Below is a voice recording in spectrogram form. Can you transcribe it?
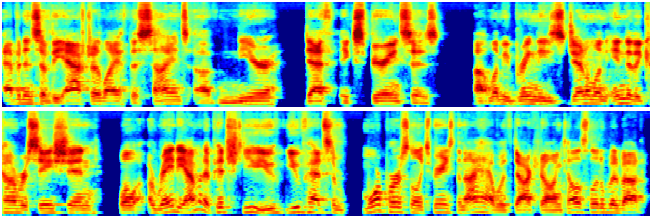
evidence of the afterlife, the science of near death experiences. Uh, let me bring these gentlemen into the conversation. Well, uh, Randy, I'm going to pitch to you. you. You've had some more personal experience than I have with Dr. Long. Tell us a little bit about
